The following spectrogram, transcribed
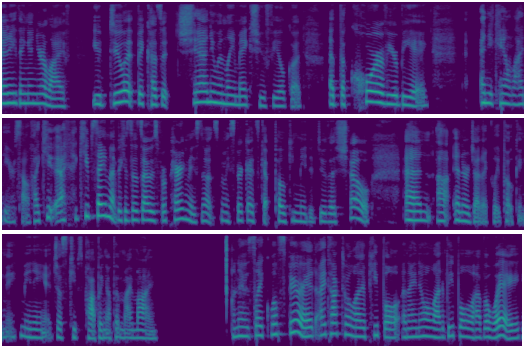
anything in your life, you do it because it genuinely makes you feel good at the core of your being. And you can't lie to yourself. I keep I keep saying that because as I was preparing these notes, my spirit guides kept poking me to do this show, and uh, energetically poking me, meaning it just keeps popping up in my mind. And I was like, well, spirit, I talk to a lot of people, and I know a lot of people have a way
